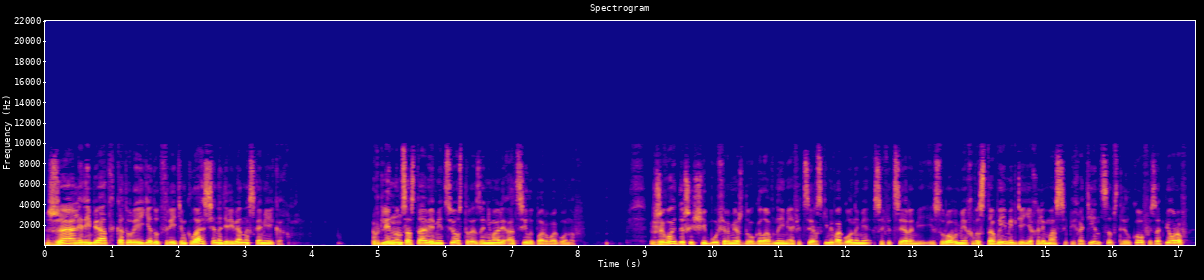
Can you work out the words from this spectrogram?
«Жаль ребят, которые едут в третьем классе на деревянных скамейках». В длинном составе медсестры занимали от силы пару вагонов. Живой дышащий буфер между головными офицерскими вагонами с офицерами и суровыми хвостовыми, где ехали массы пехотинцев, стрелков и саперов —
